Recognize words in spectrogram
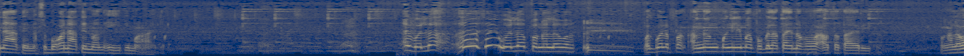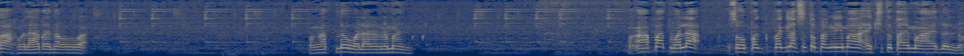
natin. Subukan natin 180 mga idol. Ay, wala. Ay, wala. Pangalawa. Pag wala, pang, hanggang panglima, pag wala tayo nakuha, out tayo rito. Pangalawa, wala tayong nakuha. Pangatlo, wala na naman. Pangapat, wala. So, pag, pag last to, pang lima, exit na tayo mga idol, no?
